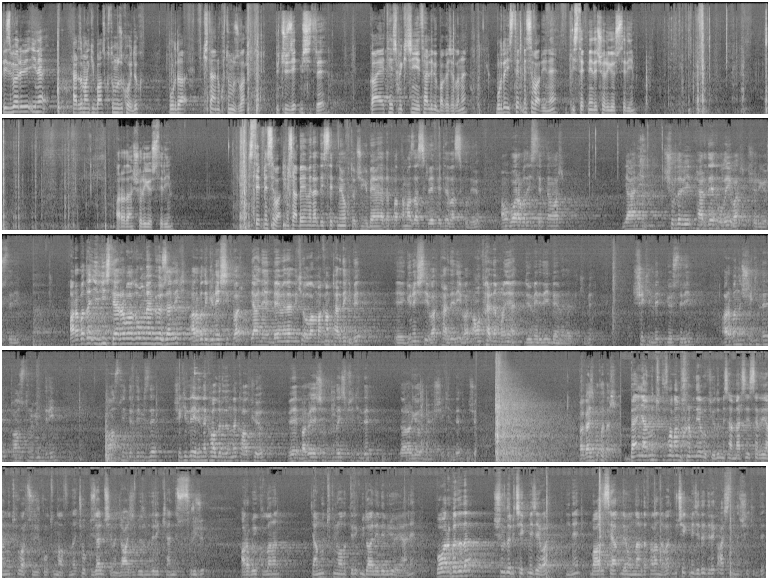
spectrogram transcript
Biz böyle bir yine her zamanki bas kutumuzu koyduk. Burada iki tane kutumuz var. 370 litre. Gayet hatchback için yeterli bir bagaj alanı. Burada istepmesi var yine. İstepmeyi de şöyle göstereyim. Aradan şöyle göstereyim. İstepnesi var. Mesela BMW'lerde istepne yoktu. Çünkü BMW'lerde patlamaz lastik, RFT lastik oluyor. Ama bu arabada istepne var. Yani şurada bir perde olayı var. Şöyle göstereyim. Arabada ilginç diğer arabalarda olmayan bir özellik. Arabada güneşlik var. Yani BMW'lerdeki olan makam perde gibi e, güneşliği var, perdeliği var. Ama perde manuel, düğmeli değil BMW'lerdeki gibi. Şu şekilde göstereyim. Arabanın şu şekilde panzutunu bir indireyim. Pansutu indirdiğimizde şekilde elinde kaldırdığında kalkıyor ve bagaj açıldığında hiçbir şekilde zarar görmüyor şekilde. Şöyle. Bagaj bu kadar. Ben yangın tüpü falan var mı diye bakıyordum. Mesela Mercedes'lerde yangın tüpü var sürücü koltuğunun altında. Çok güzel bir şey bence. Acil bir durumda direkt kendi sürücü arabayı kullanan yangın tüpünü alıp direkt müdahale edebiliyor yani. Bu arabada da şurada bir çekmece var. Yine bazı Seat Leon'larda falan da var. Bu çekmecede direkt açtığında şu şekilde.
